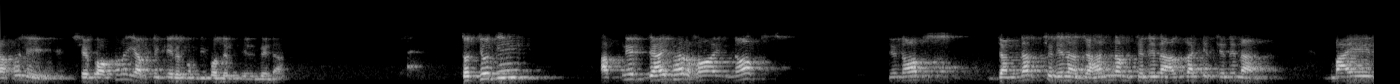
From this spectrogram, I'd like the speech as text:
তাহলে সে কখনোই আপনাকে এরকম বিপদে ফেলবে না। তো যদি আপনার ড্রাইভার হয় নফস, যে নফস জান্নাত চেনে না, জাহান্নাম চেনে না, আল্লাহকে চেনে না, মায়ের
